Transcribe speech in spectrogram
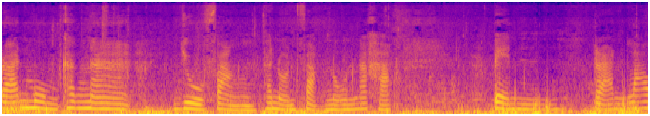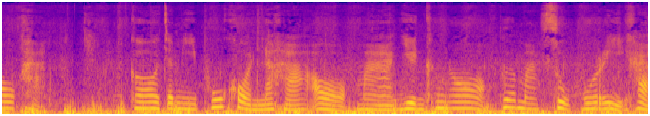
ร้านมุมข้างหน้า อยู่ฝั่งถนนฝั่งนู้นนะคะ เป็นร้านเหล้าค่ะ ก็จะมีผู้คนนะคะออกมายืนข้างนอกเพื่อมาสูบบุหรี่ค่ะ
